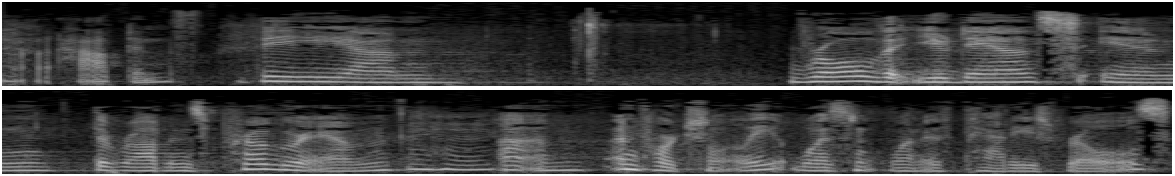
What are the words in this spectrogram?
That happens. The um, role that you dance in the Robbins program, um, unfortunately, it wasn't one of Patty's roles,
